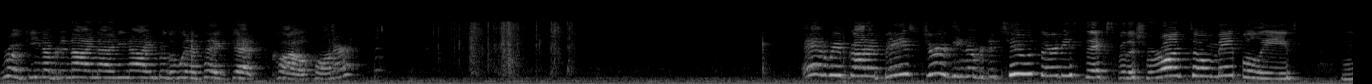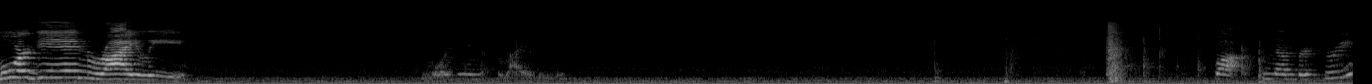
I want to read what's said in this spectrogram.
Rookie number to 999 for the Winnipeg Jets, Kyle Connor. And we've got a base jersey number to 236 for the Toronto Maple Leafs, Morgan Rielly. Morgan Rielly. Box number three.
